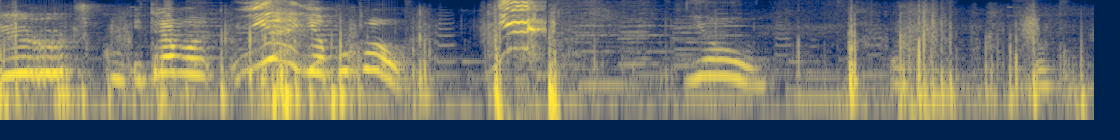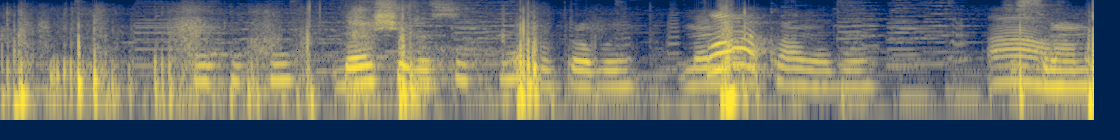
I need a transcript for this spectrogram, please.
І ручку. І треба. Є, я попав! Йоу. Ху-ху-ху. Дай ще раз. Я попробую. У мене А! реклама була. Це А, срано.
